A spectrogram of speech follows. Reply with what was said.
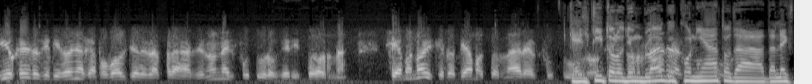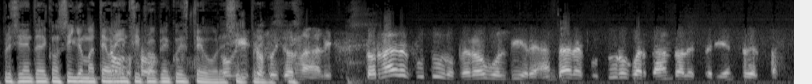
Io credo che bisogna capovolgere la frase, non è il futuro che ritorna. Siamo noi che dobbiamo tornare al futuro. Che è il titolo di un blog coniato da, dall'ex Presidente del Consiglio Matteo no, Renzi so, proprio in queste ore. L'ho sì, visto prego. sui giornali. Tornare al futuro però vuol dire andare al futuro guardando alle esperienze del passato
